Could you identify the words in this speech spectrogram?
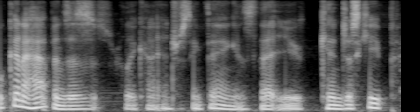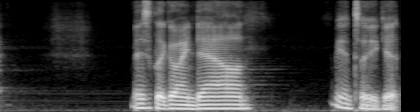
What kind of happens is really kind of interesting thing is that you can just keep basically going down maybe until you get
